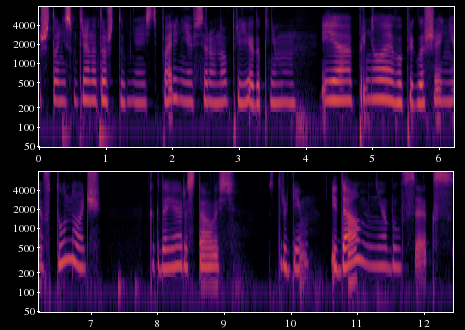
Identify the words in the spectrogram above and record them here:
что несмотря на то, что у меня есть парень, я все равно приеду к нему. И я приняла его приглашение в ту ночь, когда я рассталась с другим. И да, у меня был секс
